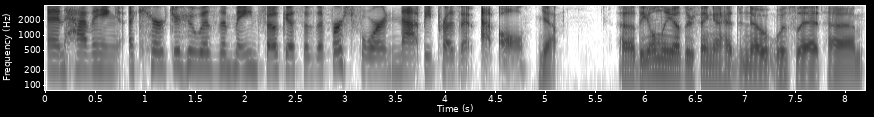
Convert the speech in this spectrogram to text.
and having a character who was the main focus of the first four not be present at all. Yeah. Uh, the only other thing I had to note was that um,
